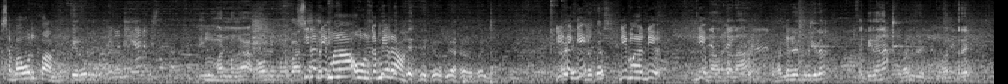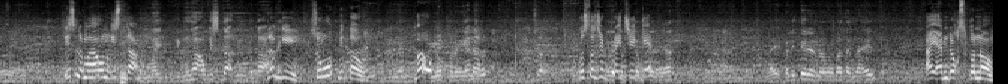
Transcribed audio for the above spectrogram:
Sa bawon pang. Man mga on yung mga bata. Sila di mga on kamera. Di lagi. Di mga di di Naunta na. 100 mo gina? Tagpila na? 100. 100. di sila mga on isda. May mga og isda ng bata. Lagi, sungot bitaw. Bao, Ano na gusto dyan fried chicken? Lai, palitin ang mga batag lain. Ay, andoks ko no.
